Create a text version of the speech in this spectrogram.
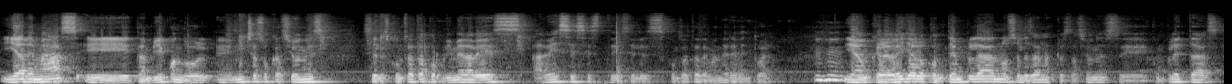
Y además, eh, también cuando en muchas ocasiones se les contrata por primera vez, a veces este, se les contrata de manera eventual. Y aunque la ley ya lo contempla, no se les dan las prestaciones eh, completas,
